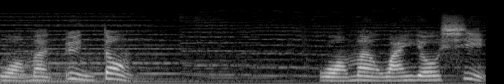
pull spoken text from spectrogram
我们运动，我们玩游戏。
